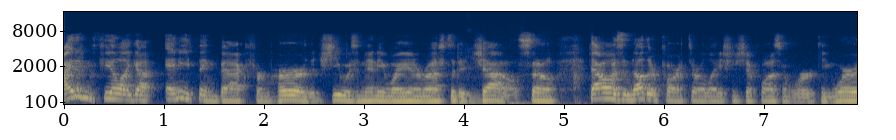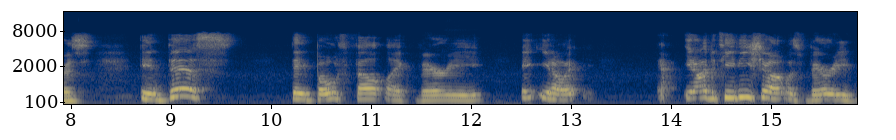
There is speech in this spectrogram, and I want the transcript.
I didn't feel I got anything back from her that she was in any way interested in hmm. Zhao. So that was another part the relationship wasn't working. Whereas in this, they both felt like very, you know, it, you know, in the TV show, it was very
